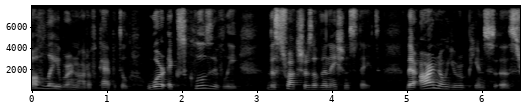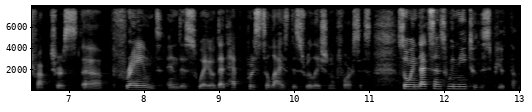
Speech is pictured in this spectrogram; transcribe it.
of labor and not of capital were exclusively the structures of the nation state. There are no European uh, structures uh, framed in this way or that have crystallized this relation of forces. So in that sense, we need to dispute them.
